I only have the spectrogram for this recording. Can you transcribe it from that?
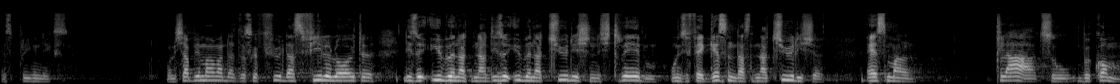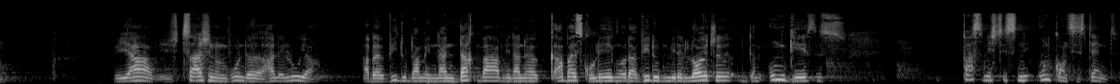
Es bringt nichts. Und ich habe immer mal das Gefühl, dass viele Leute diese nach dieser Übernatürlichen streben und sie vergessen, das Natürliche erstmal klar zu bekommen. Ja, ich Zeichen und Wunder, Halleluja. Aber wie du damit mit deinen Nachbarn, mit deinen Arbeitskollegen oder wie du mit den Leuten umgehst, ist, passt nicht, ist unkonsistent.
